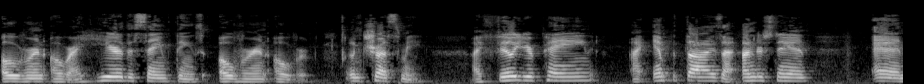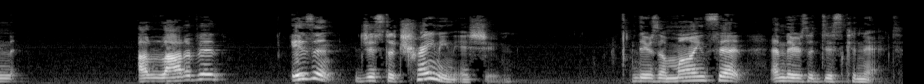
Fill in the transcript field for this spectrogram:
over and over. I hear the same things over and over. And trust me, I feel your pain. I empathize. I understand. And a lot of it isn't just a training issue. There's a mindset and there's a disconnect.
